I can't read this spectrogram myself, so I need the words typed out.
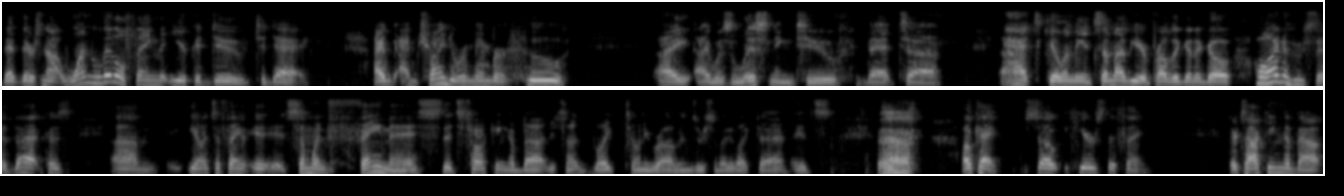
that there's not one little thing that you could do today. I, am trying to remember who I, I was listening to that. Uh, ah, it's killing me. And some of you are probably going to go, "Oh, I know who said that," because um, you know, it's a fam- it's someone famous that's talking about. It's not like Tony Robbins or somebody like that. It's uh, okay. So here's the thing: they're talking about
